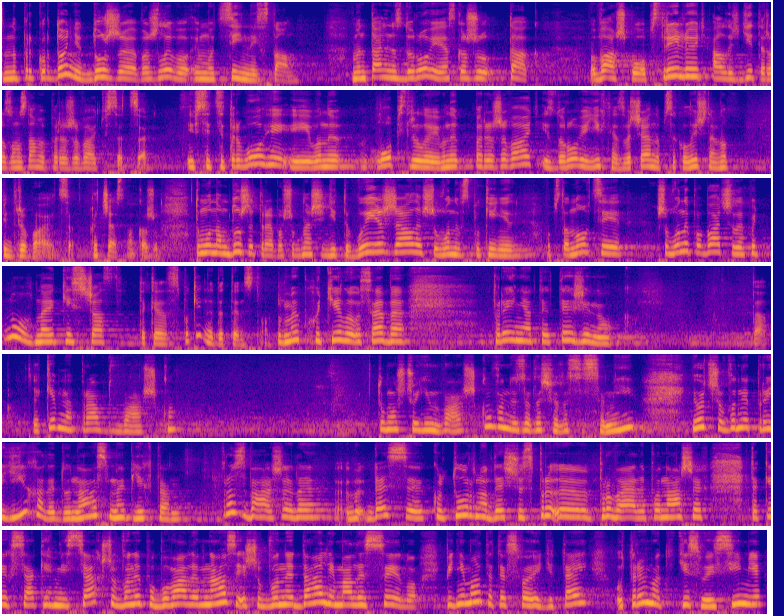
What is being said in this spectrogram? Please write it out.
на прикордоні дуже важливо емоційний стан. Ментальне здоров'я, я скажу так, важко обстрілюють, але ж діти разом з нами переживають все це. І всі ці тривоги, і вони обстріли, і вони переживають, і здоров'я їхнє, звичайно, психологічне, воно підривається, чесно кажу. Тому нам дуже треба, щоб наші діти виїжджали, щоб вони в спокійній обстановці, щоб вони побачили, хоч ну на якийсь час таке спокійне дитинство. Ми б хотіли у себе прийняти тих жінок, Так. яким направду важко, тому що їм важко, вони залишилися самі. І от щоб вони приїхали до нас, ми б їх там розважили, десь культурно, десь щось е, провели по наших таких всяких місцях, щоб вони побували в нас і щоб вони далі мали силу піднімати тих своїх дітей, утримати ті свої сім'ї.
